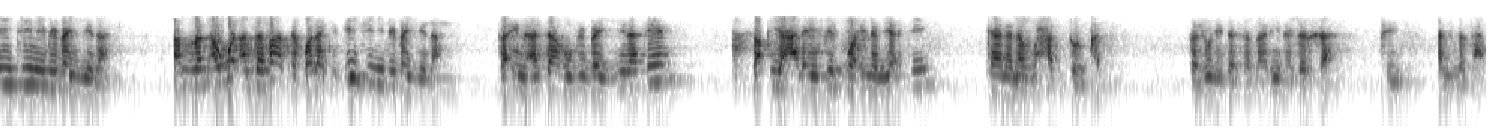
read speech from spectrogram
ائتني ببينة. أما الأول أنت فاسق ولكن ائتني ببينة. فإن أتاه ببينة بقي عليه فسق وإن لم يأتي كان له حد القتل فجلد ثمانين جلدة في المذهب.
